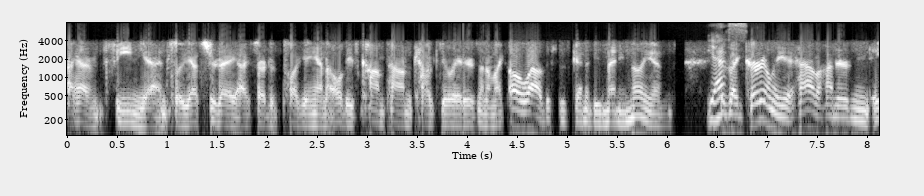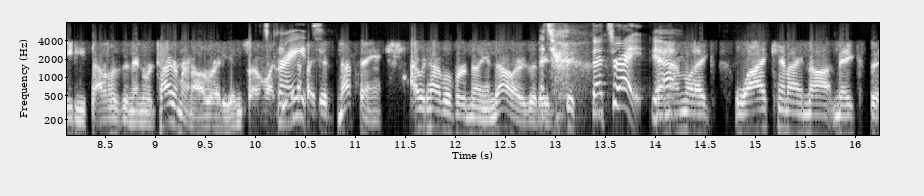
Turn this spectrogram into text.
I haven't seen yet. And so yesterday I started plugging in all these compound calculators, and I'm like, oh wow, this is going to be many millions. Yes. Because I currently have 180,000 in retirement already, and so I'm like, if I did nothing, I would have over a million dollars at That's age 60. That's right. Yeah. And I'm like, why can I not make the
